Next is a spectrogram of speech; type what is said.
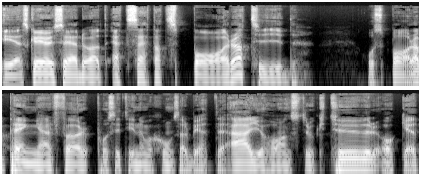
Är, ska jag ju säga då att ett sätt att spara tid och spara pengar för på sitt innovationsarbete är ju att ha en struktur och ett,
